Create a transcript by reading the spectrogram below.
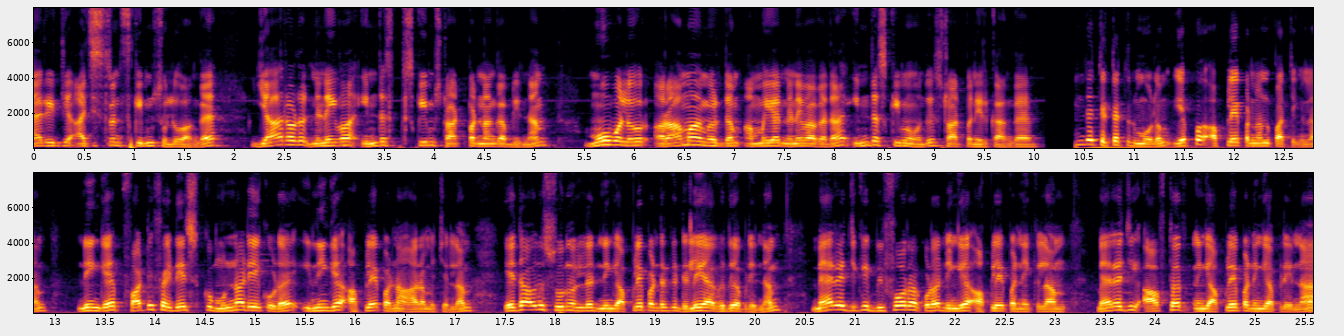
மேரேஜ் அசிஸ்டன்ட் ஸ்கீம்னு சொல்லுவாங்க. யாரோட நினைவாக இந்த ஸ்கீம் ஸ்டார்ட் பண்ணாங்க அப்படின்னா மூவலூர் ராமாமிர்தம் அம்மையார் நினைவாக தான் இந்த ஸ்கீமை வந்து ஸ்டார்ட் பண்ணியிருக்காங்க. இந்த திட்டத்தின் மூலம் எப்போ அப்ளை பண்ணணும்னு பார்த்தீங்கன்னா நீங்கள் ஃபார்ட்டி ஃபைவ் டேஸ்க்கு முன்னாடியே கூட நீங்கள் அப்ளை பண்ண ஆரம்பிச்சிடலாம். ஏதாவது சூழ்நிலை நீங்கள் அப்ளை பண்ணுறதுக்கு டிலே ஆகுது அப்படின்னா மேரேஜுக்கு பிஃபோராக கூட நீங்கள் அப்ளை பண்ணிக்கலாம். மேரேஜ் ஆஃப்டர் நீங்கள் அப்ளை பண்ணீங்க அப்படின்னா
